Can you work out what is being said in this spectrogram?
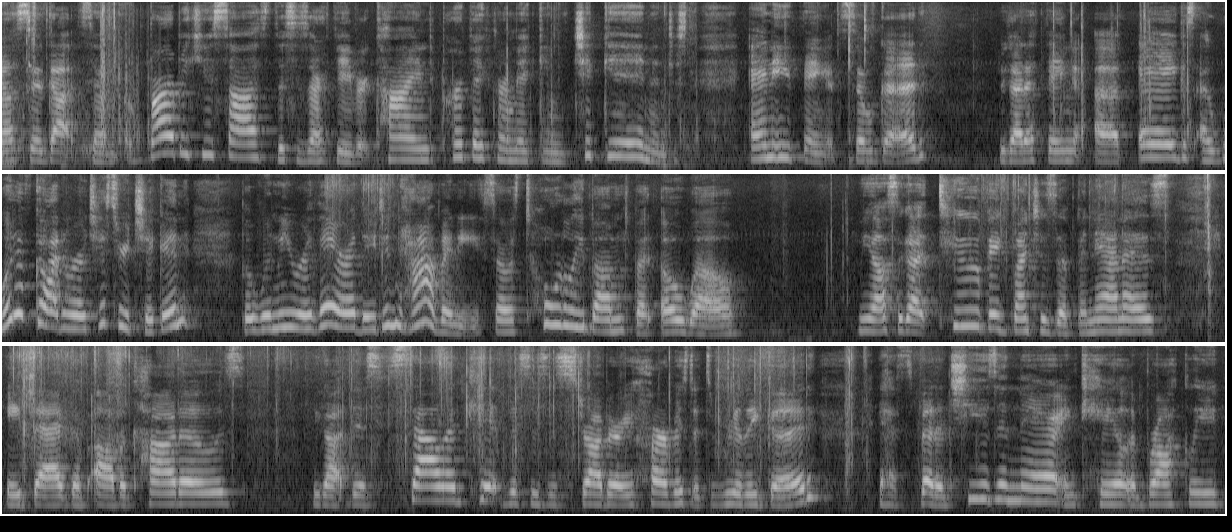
also got some barbecue sauce. This is our favorite kind. Perfect for making chicken and just anything. It's so good. We got a thing of eggs. I would have gotten rotisserie chicken, but when we were there, they didn't have any. So I was totally bummed, but oh well. We also got two big bunches of bananas, a bag of avocados. We got this salad kit. This is a strawberry harvest. It's really good. It has feta cheese in there and kale and broccoli.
